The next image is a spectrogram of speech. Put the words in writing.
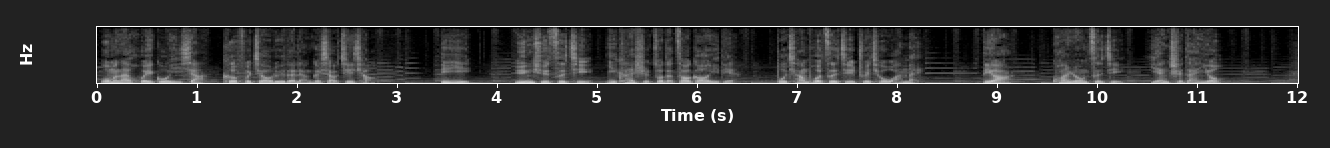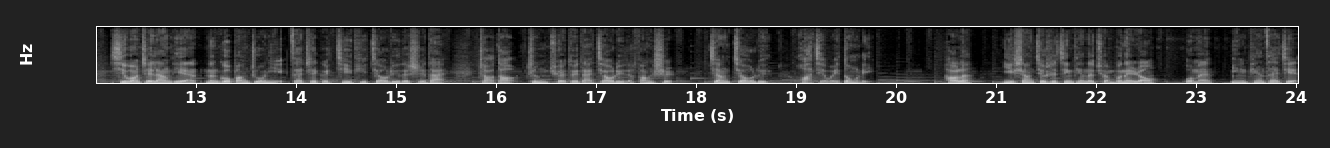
我们来回顾一下克服焦虑的两个小技巧：第一，允许自己一开始做的糟糕一点，不强迫自己追求完美；第二，宽容自己，延迟担忧。希望这两点能够帮助你在这个集体焦虑的时代找到正确对待焦虑的方式，将焦虑化解为动力。好了，以上就是今天的全部内容，我们明天再见。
